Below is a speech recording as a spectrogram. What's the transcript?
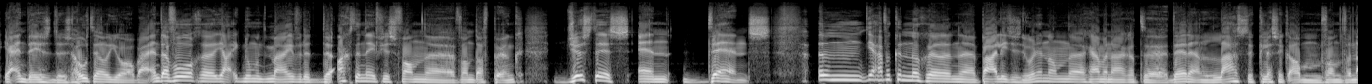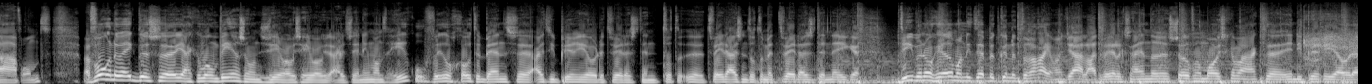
Ja, en deze dus Hotel Yorba. En daarvoor, eh, ja, ik noem het maar even de, de achterneefjes van, eh, van Daft Punk. Justice en Dance. Ehm, ja, we kunnen nog een eh, paar liedjes doen. En dan gaan we naar het derde en laatste classic album van vanavond. Maar volgende week dus ja, gewoon weer zo'n Zero's Heroes uitzending. Want heel veel grote bands uit die periode 2000 en tot, eh, 2000 tot en met 2009... die we nog helemaal niet hebben kunnen draaien. Want ja, laten we eerlijk zijn, er is zoveel moois gemaakt in die periode.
